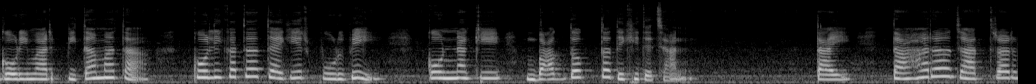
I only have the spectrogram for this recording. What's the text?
গরিমার পিতামাতা কলিকাতা ত্যাগের পূর্বেই কন্যাকে বাগদত্তা দেখিতে চান। তাই তাহারা যাত্রার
